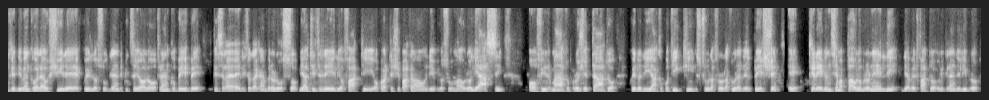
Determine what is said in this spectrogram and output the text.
che deve ancora uscire è quello sul grande pizzaiolo Franco Pepe, che sarà edito da Gambero Rosso. Gli altri tre li ho fatti, ho partecipato a un libro su Mauro Liassi, ho firmato, progettato quello di Jacopo Ticchi sulla frollatura del pesce e credo insieme a Paolo Brunelli di aver fatto il grande libro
